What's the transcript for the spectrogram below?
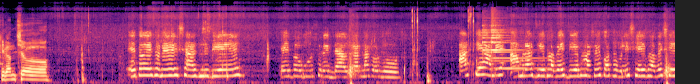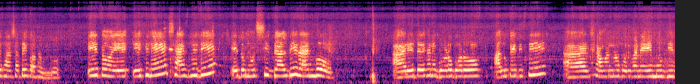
কি রাঁধছো? এখানে সাজনি দিয়ে এই তো মসুরের ডাল রান্না করব। আজকে আমি আমরা যেভাবে যে ভাষায় কথা বলি, সেইভাবে সেই ভাষাতেই কথা বলব। এই এখানে সাজনি দিয়ে এই তো মসুর ডাল দিয়ে রানবো আর এই তো এখানে বড় বড় আলু কেটেছি, আর সামান্য পরিমাণে এই মুরগির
